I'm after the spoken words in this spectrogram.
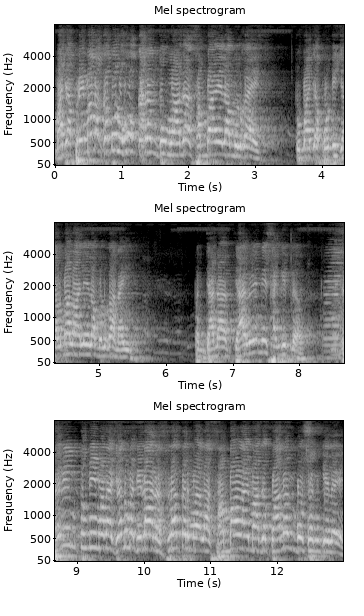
माझ्या प्रेमाला कबूल हो कारण तू माझा सांभाळलेला मुलगा आहे तू माझ्या पोटी जन्माला आलेला मुलगा नाही. पण त्यांना त्यावेळी मी सांगितलं जरी तुम्ही मला जन्म दिला नसला तर मला सांभाळलाय माझं पालन पोषण केलंय.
